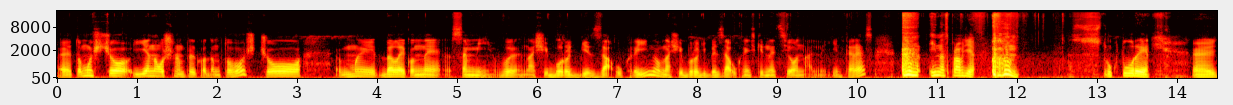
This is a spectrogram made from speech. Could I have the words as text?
е, тому що є наочним прикладом того, що ми далеко не самі в нашій боротьбі за Україну, в нашій боротьбі за український національний інтерес. І насправді структури. е,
